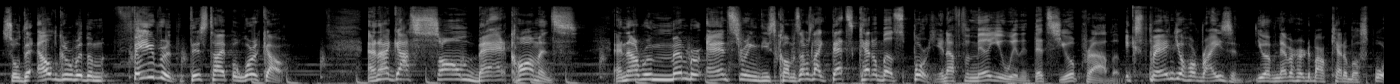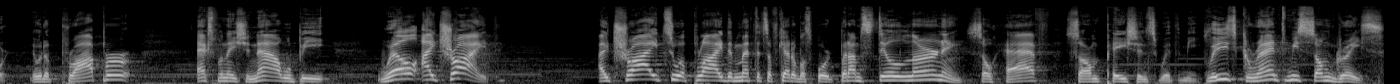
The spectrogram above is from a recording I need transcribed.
So the algorithm favored this type of workout. And I got some bad comments. And I remember answering these comments. I was like, that's kettlebell sport. You're not familiar with it. That's your problem. Expand your horizon. You have never heard about kettlebell sport. A proper explanation now would be, well, I tried. I tried to apply the methods of kettlebell sport, but I'm still learning. So have some patience with me. Please grant me some grace.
